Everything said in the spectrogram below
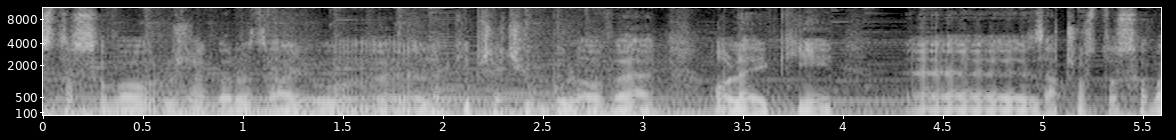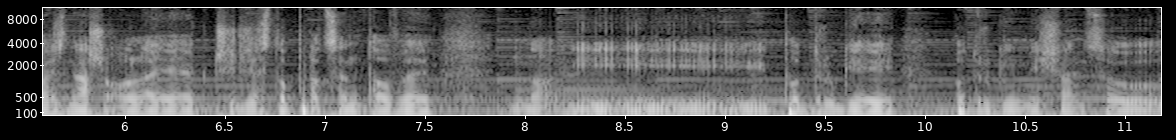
stosował różnego rodzaju leki przeciwbólowe, olejki, zaczął stosować nasz olejek 30%, no i, i, i po, drugiej, po drugim miesiącu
